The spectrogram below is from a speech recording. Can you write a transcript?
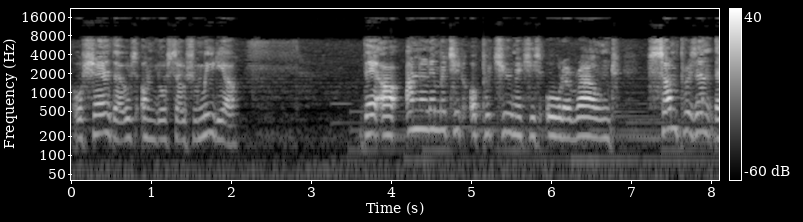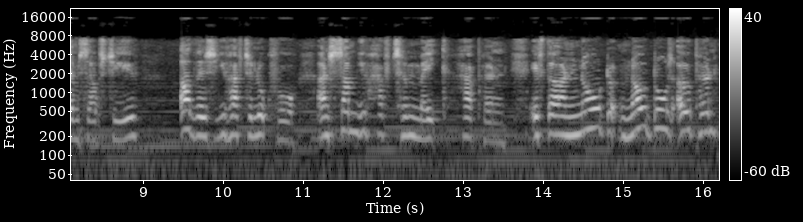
or share those on your social media. There are unlimited opportunities all around. Some present themselves to you, others you have to look for, and some you have to make happen. If there are no, no doors open,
